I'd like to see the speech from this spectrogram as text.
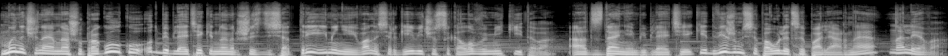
Мы начинаем нашу прогулку от библиотеки номер 63 имени Ивана Сергеевича Соколова-Микитова. От здания библиотеки движемся по улице Полярная налево.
